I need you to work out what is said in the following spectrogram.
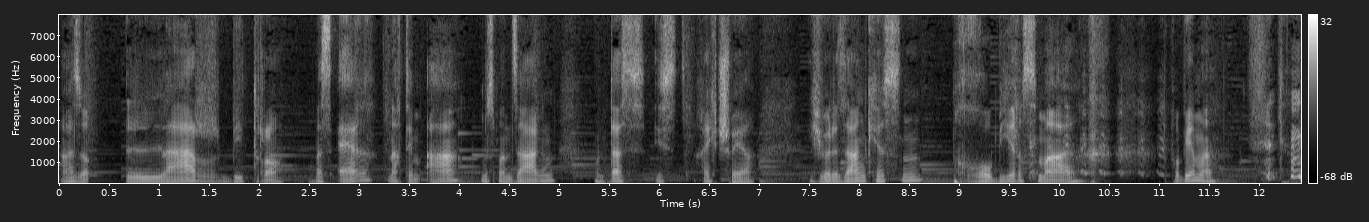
Also l'arbitro. Das R nach dem A muss man sagen. Und das ist recht schwer. Ich würde sagen, Kirsten, probier's mal. Probier mal. Du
